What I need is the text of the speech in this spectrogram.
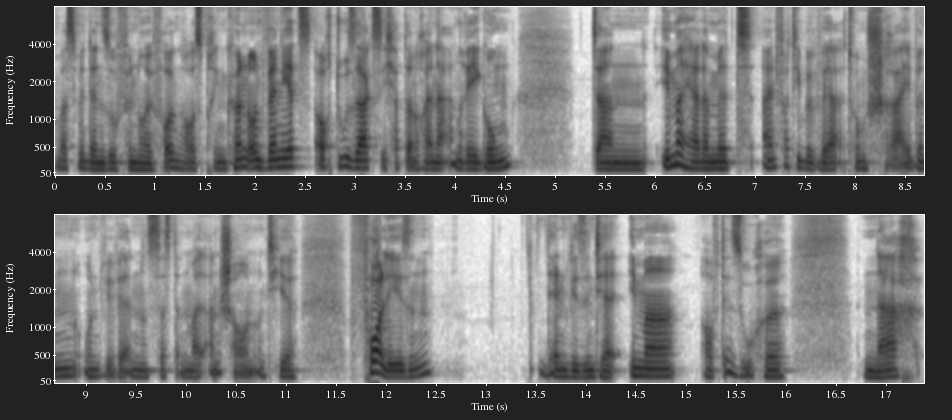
was wir denn so für neue Folgen rausbringen können. Und wenn jetzt auch du sagst, ich habe da noch eine Anregung, dann immer her damit, einfach die Bewertung schreiben und wir werden uns das dann mal anschauen und hier vorlesen. Denn wir sind ja immer auf der Suche nach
